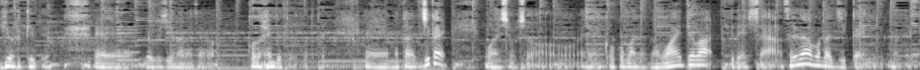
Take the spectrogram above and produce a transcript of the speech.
というわけで、えー、67回はこの辺でということで、えー、また次回お会いしましょう。えー、ここまでのお相手は、ゆでした。それではまた次回まで。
